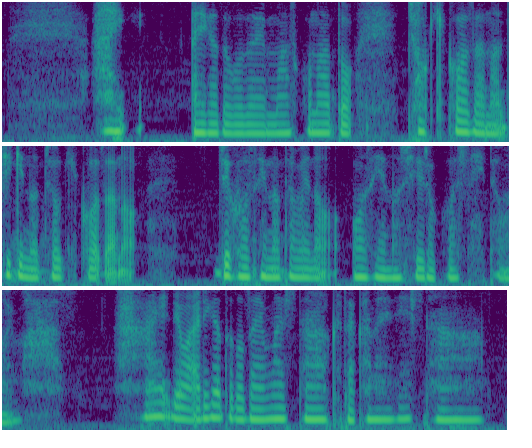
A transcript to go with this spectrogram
はい。ありがとうございます。この後長期講座の時期の長期講座の受講生のための音声の収録をしたいと思います。はいではありがとうございました。久田かないでした。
